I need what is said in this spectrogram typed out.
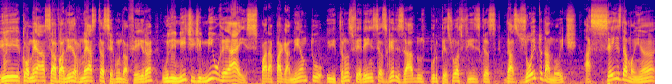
E começa a valer nesta segunda-feira o limite de mil reais para pagamento e transferências realizados por pessoas físicas das 8 da noite às 6 da manhã,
